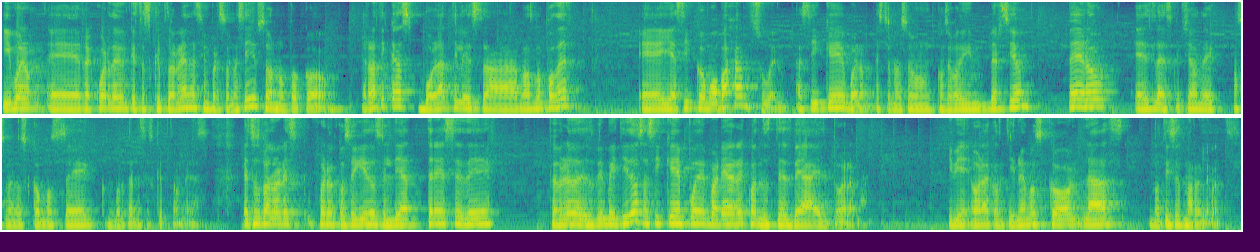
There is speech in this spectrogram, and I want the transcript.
Y bueno, eh, recuerden que estas criptomonedas siempre son así, son un poco erráticas, volátiles a más no poder. Eh, y así como bajan, suben. Así que bueno, esto no es un consejo de inversión, pero es la descripción de más o menos cómo se comportan esas criptomonedas. Estos valores fueron conseguidos el día 13 de febrero de 2022, así que pueden variar cuando ustedes vean el programa. Y bien, ahora continuemos con las noticias más relevantes.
